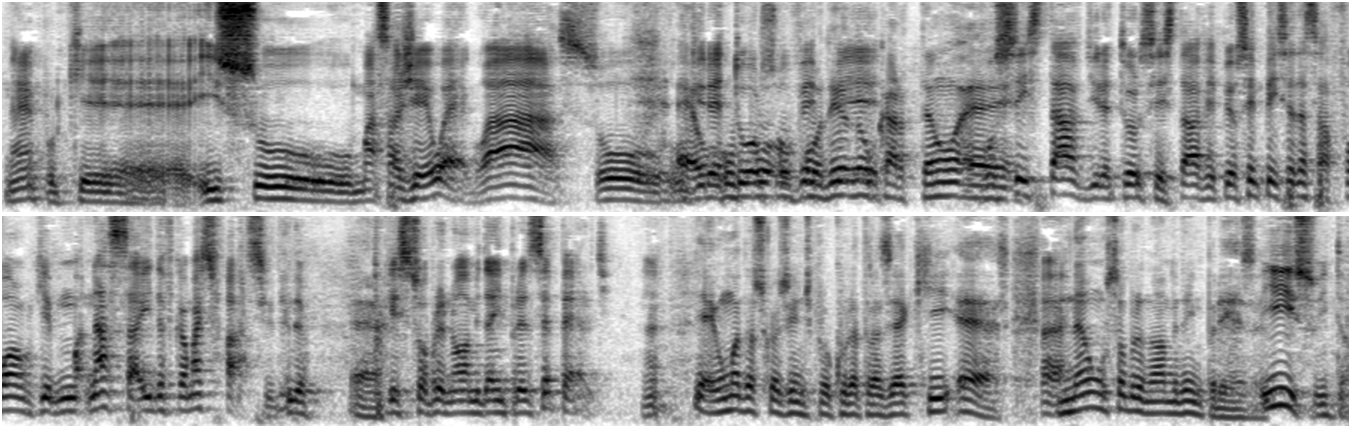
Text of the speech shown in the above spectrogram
né? Porque isso massageia o ego. Ah, sou o é, diretor, o, sou o VP. O poder do cartão é... Você está diretor, você está VP. Eu sempre pensei dessa forma, porque na saída fica mais fácil, entendeu? É. Porque esse sobrenome da empresa você perde. Né? E aí uma das coisas que a gente procura trazer aqui é, é. não o sobrenome da empresa. Isso, então.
